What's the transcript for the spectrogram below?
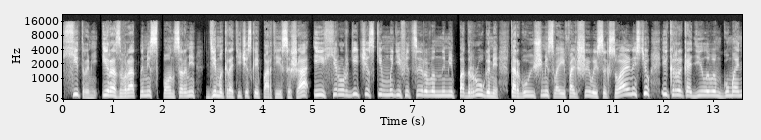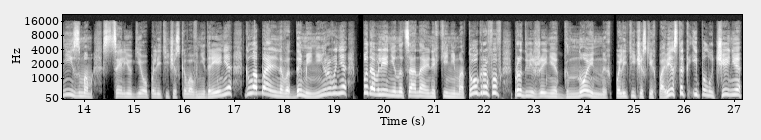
хитрыми и развратными спонсорами Демократической партии США и хирургически модифицированными подругами, торгующими своей фальшивой сексуальностью и крокодиловым гуманизмом с целью геополитического внедрения, глобального доминирования, подавление национальных кинематографов, продвижение гнойных политических повесток и получение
